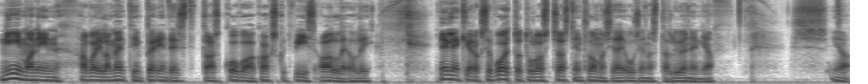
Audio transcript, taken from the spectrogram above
Niimanin. Havailla mentiin perinteisesti taas kovaa. 25 alle oli neljän kierroksen voittotulos. Justin Thomas jäi uusinnasta lyönen ja, ja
